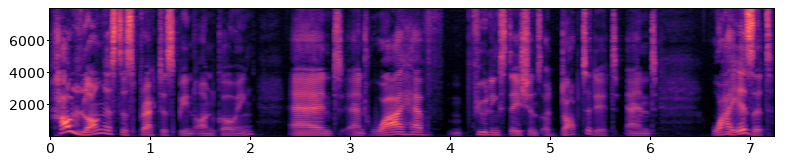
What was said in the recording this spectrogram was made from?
How long has this practice been ongoing? And, and why have fueling stations adopted it? And why is it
